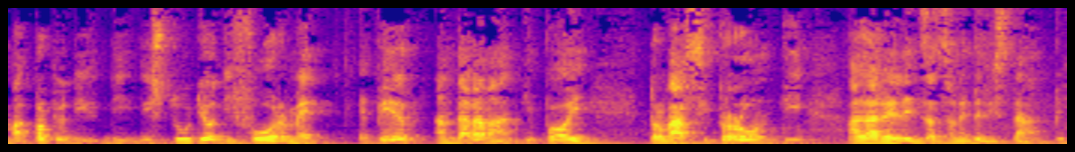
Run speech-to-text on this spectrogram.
Ma proprio di, di, di studio di forme per andare avanti poi trovarsi pronti alla realizzazione degli stampi.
